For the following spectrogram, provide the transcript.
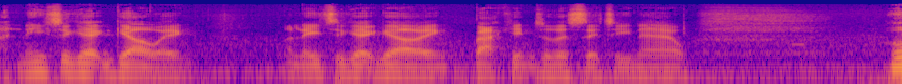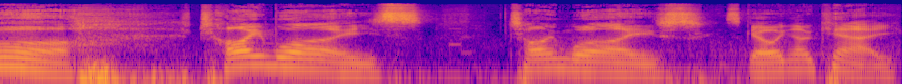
I need to get going. I need to get going back into the city now. Oh, time-wise, time-wise, it's going okay.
